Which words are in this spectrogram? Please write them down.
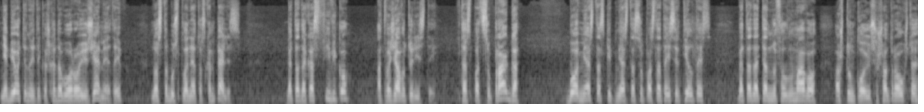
Nebijotinai tai kažkada buvo rojus Žemėje, taip? Nuostabus planetos kampelis. Bet tada kas įvyko? Atvažiavo turistai. Tas pats su Praga. Buvo miestas kaip miestas su pastatais ir tiltais, bet tada ten nufilmavo aštunkojus iš antro aukšto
